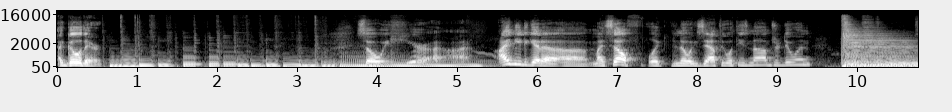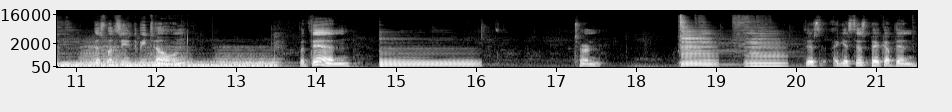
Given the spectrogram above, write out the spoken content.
I go there. So here, I, I need to get a uh, myself like to know exactly what these knobs are doing. This one seems to be tone, but then turn this. I guess this pickup then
